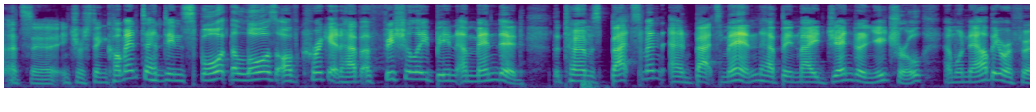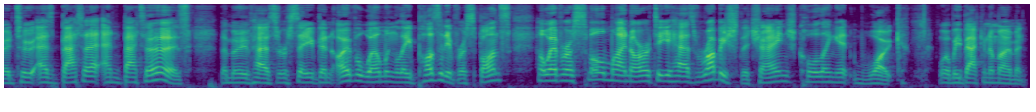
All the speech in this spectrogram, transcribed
That's an interesting comment. And in sport, the laws of cricket have officially been amended. The terms batsman and batsmen have been made gender neutral and will now be referred to as batter and batters. The move has received an overwhelmingly positive response. However, a small minority has rubbished the change, calling it woke. We'll be back in a moment.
